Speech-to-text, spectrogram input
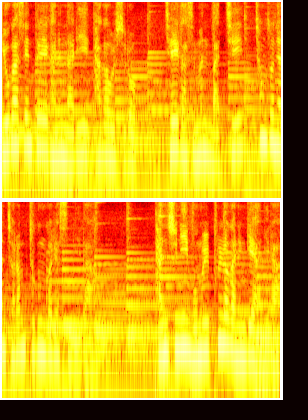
요가 센터에 가는 날이 다가올수록 제 가슴은 마치 청소년처럼 두근거렸습니다. 단순히 몸을 풀러가는 게 아니라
